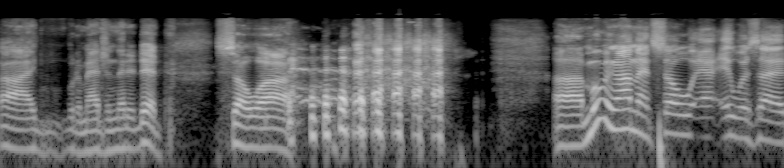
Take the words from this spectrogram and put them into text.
Uh, I would imagine that it did. So, uh, uh, moving on then. So uh, it was uh,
